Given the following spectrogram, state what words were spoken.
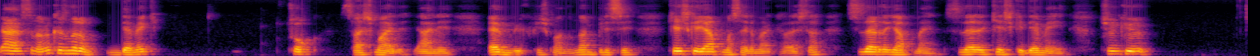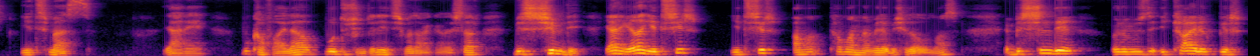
Ben sınavı kazanırım demek çok saçmaydı. Yani en büyük pişmanlığımdan birisi. Keşke yapmasaydım arkadaşlar. Sizler de yapmayın. Sizler de keşke demeyin. Çünkü yetişmez. Yani bu kafayla bu düşünceyle yetişmez arkadaşlar. Biz şimdi yani ya da yetişir yetişir ama tam anlamıyla bir şey de olmaz. E biz şimdi önümüzde 2 aylık bir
